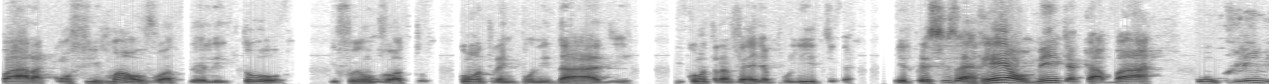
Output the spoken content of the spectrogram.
para confirmar o voto do eleitor, e foi um voto contra a impunidade e contra a velha política, ele precisa realmente acabar com o clima,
